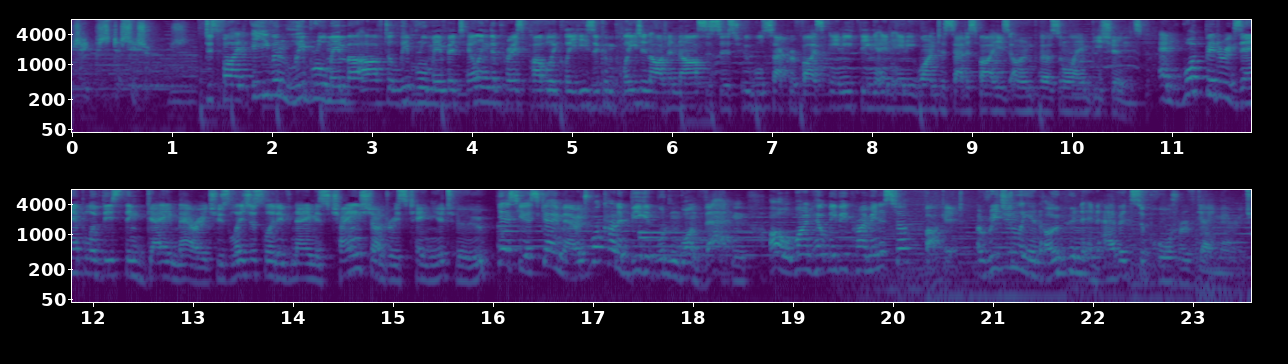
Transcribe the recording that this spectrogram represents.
shapes decisions. Despite even Liberal member after Liberal member telling the press publicly he's a complete and utter narcissist who will sacrifice anything and anyone to satisfy his own personal ambitions. And what better example of this than gay marriage, whose legislative name is changed under his tenure to, yes, yes, gay marriage, what kind of bigot wouldn't want that? And, oh, it won't help me be Prime Minister? Fuck it. Originally an open and avid supporter of gay marriage,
